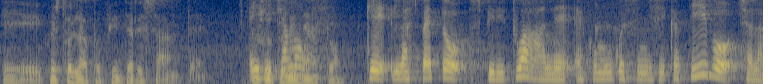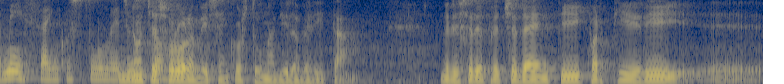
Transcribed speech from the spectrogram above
e questo è il lato più interessante. E diciamo che l'aspetto spirituale è comunque significativo, c'è la messa in costume, giusto? Non c'è solo la messa in costume, a dire la verità. Nelle sere precedenti i quartieri eh,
